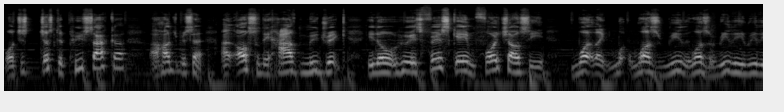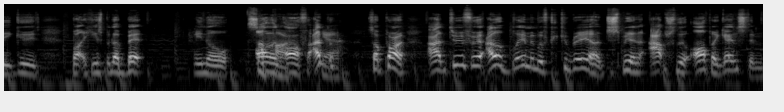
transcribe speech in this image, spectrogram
well, just just the Pusaka, Saka, hundred percent. And also they have Mudryk. You know, who his first game for Chelsea, what like was really was really really good, but he's been a bit, you know, on and off. I, yeah subpar. And to be fair, I don't blame him with Cucurella just being an absolute op against him.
